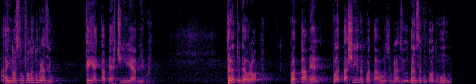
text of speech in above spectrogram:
Aí nós estamos falando do Brasil. Quem é que está pertinho e é amigo? Tanto da Europa, quanto da América, quanto da China, quanto da Rússia. O Brasil dança com todo mundo.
